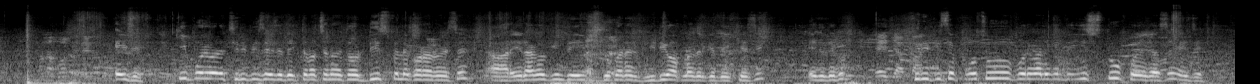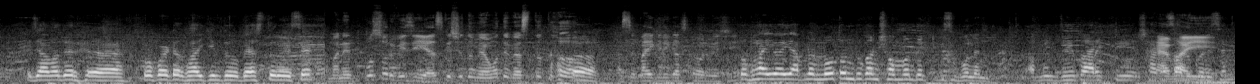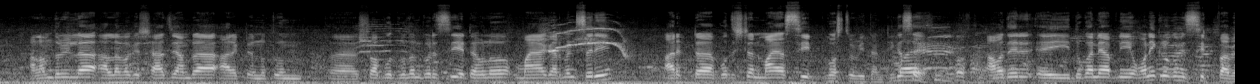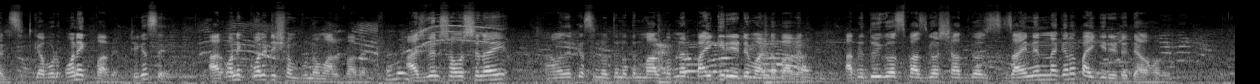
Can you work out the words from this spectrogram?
এই যে কি পরিমাণে থ্রি পিস এই যে দেখতে পাচ্ছেন হয়তো ডিসপ্লে করা রয়েছে। আর এর আগেও কিন্তু এই দোকানের ভিডিও আপনাদেরকে দেখিয়েছি। এই যে দেখুন থ্রি পিসে প্রচুর পরিমাণে কিন্তু স্তূপ হয়ে গেছে। এই যে এই যে আমাদের প্রোপাইটার ভাই কিন্তু ব্যস্ত রয়েছে। মানে প্রচুর বিজি আজকে শুধু মেমোতে ব্যস্ত তো। হ্যাঁ। আজকে পাইকারি কাস্টমার বেশি। তো ভাই ওই আপনার নতুন দোকান সম্বন্ধে একটু কিছু বলেন। আপনি যেহেতু আরেকটি শাখা হ্যাঁ চালু করেছেন। আলহামদুলিল্লাহ আল্লাহবাগের সাহায্যে আমরা আরেকটা নতুন শপ উদ্বোধন করেছি। এটা হলো মায়া গার্মেন্টসেরই আরেকটা প্রতিষ্ঠান মায়া সিট বস্ত্র বিতান ঠিক আছে। আমাদের এই দোকানে আপনি অনেক রকমের সিট পাবেন সিট কাপড় অনেক পাবেন ঠিক আছে? আর অনেক কোয়ালিটি সম্পূর্ণ মাল পাবেন। আসবেন সমস্যা নাই। আমাদের কাছে নতুন নতুন মাল পাবেন আর পাইকারি রেটে মালটা পাবেন। আপনি দুই গজ পাঁচ গজ সাত গজ যাই নেন না কেন পাইকারি রেটে দেওয়া হবে।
